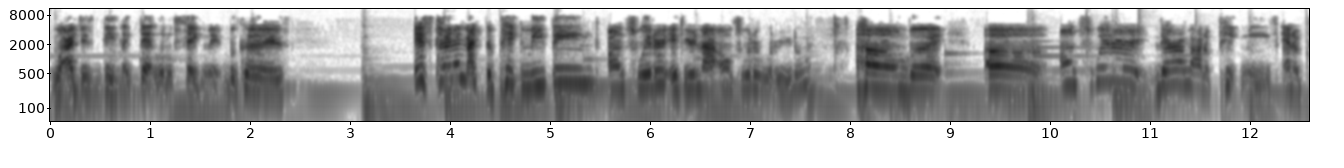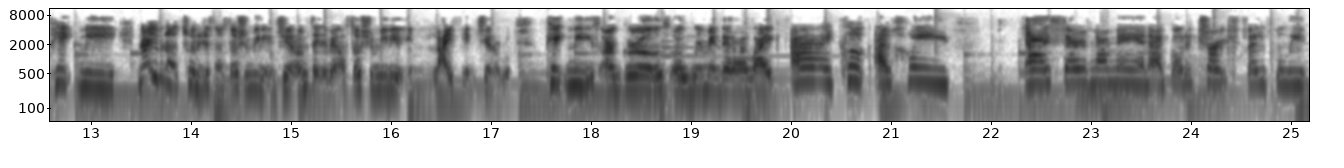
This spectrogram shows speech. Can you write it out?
what I just did like that little segment because it's kind of like the pick me thing on Twitter. If you're not on Twitter, what are you doing? Um, but uh on Twitter there are a lot of pick me's and a pick me not even on Twitter just on social media in general I'm taking that on social media in life in general pick me's are girls or women that are like I cook I clean I serve my man. I go to church faithfully.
